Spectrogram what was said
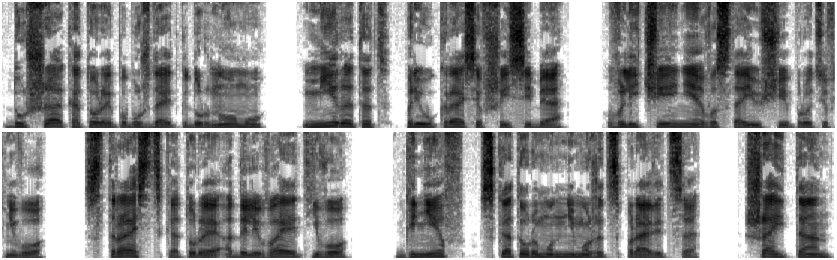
душа, которая побуждает к дурному, мир этот, приукрасивший себя, влечение, восстающее против него, страсть, которая одолевает его, гнев, с которым он не может справиться, шайтан,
